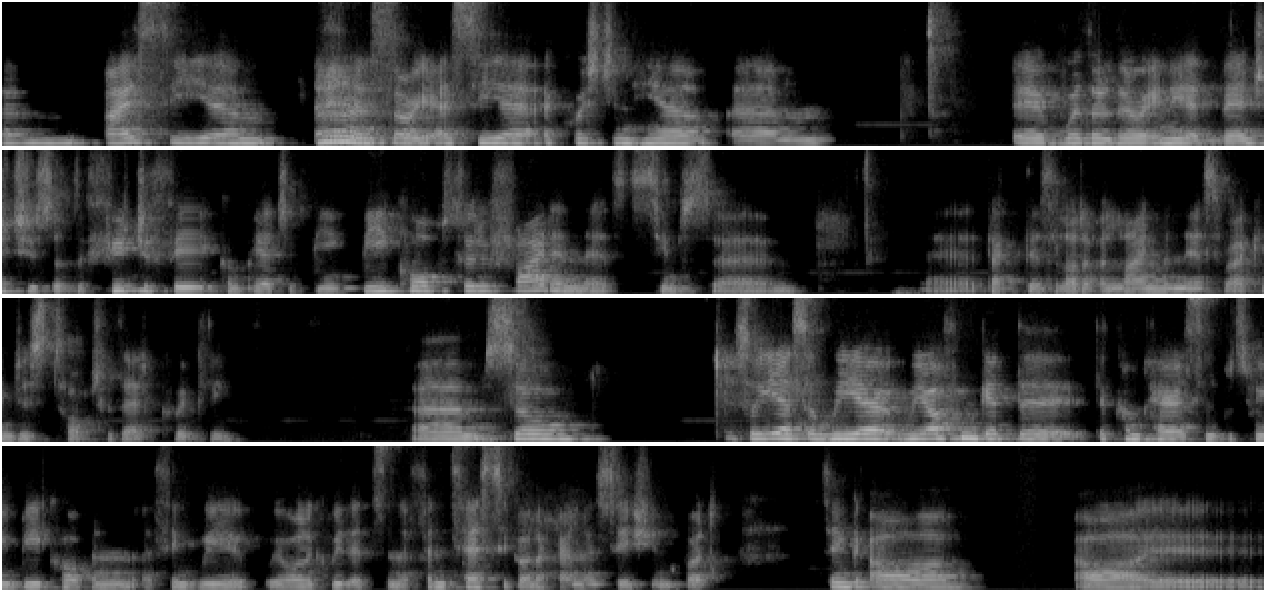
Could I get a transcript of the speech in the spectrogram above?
Um, I see, um, sorry, I see a, a question here, um, uh, whether there are any advantages of the future fit compared to being B Corp certified, and it seems um, uh, like there's a lot of alignment there, so I can just talk to that quickly. Um, so, so yeah, so we uh, we often get the the comparison between B Corp, and I think we we all agree that's a fantastic organization, but I think our our uh,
